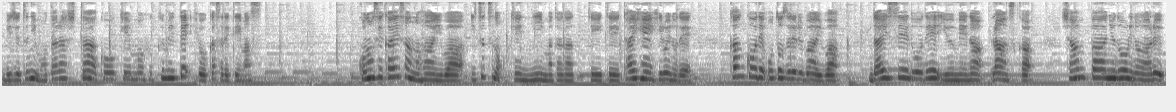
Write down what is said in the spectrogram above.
美術にもたらした貢献も含めて評価されています。この世界遺産の範囲は5つの県にまたがっていて大変広いので観光で訪れる場合は大聖堂で有名なランスかシャンパーニュ通りのある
